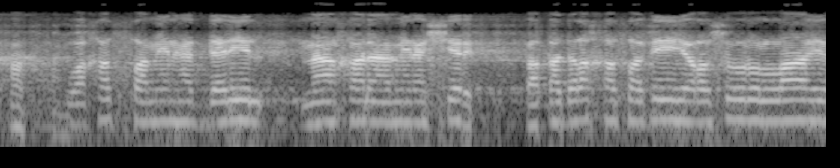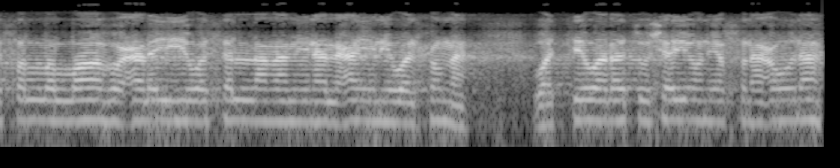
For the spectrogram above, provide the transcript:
وخص منها الدليل ما خلا من الشرك. فقد رخص فيه رسول الله صلى الله عليه وسلم من العين والحمى. والتولة شيء يصنعونه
